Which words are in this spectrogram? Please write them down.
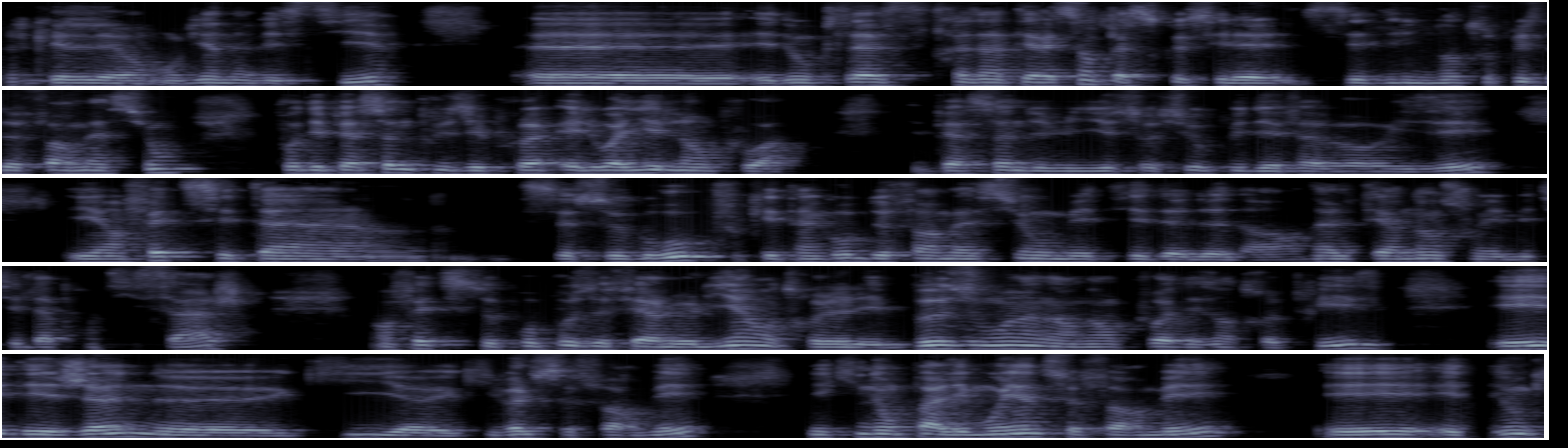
dans laquelle on vient d'investir. Euh, et donc là, c'est très intéressant parce que c'est une entreprise de formation pour des personnes plus éloignées de l'emploi, des personnes de milieux sociaux plus défavorisés. Et en fait, c'est ce groupe qui est un groupe de formation au métier de, de, en alternance sur les métiers de l'apprentissage. En fait, se propose de faire le lien entre les besoins en emploi des entreprises et des jeunes euh, qui, euh, qui veulent se former, mais qui n'ont pas les moyens de se former et, donc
